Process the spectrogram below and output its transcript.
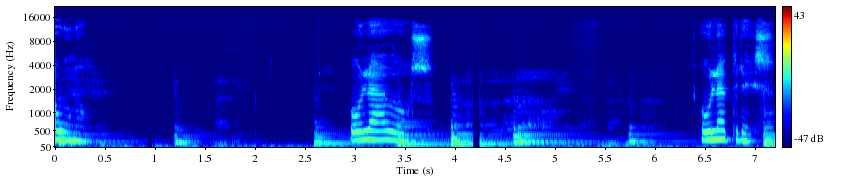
1. Hola 2. Hola 3.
